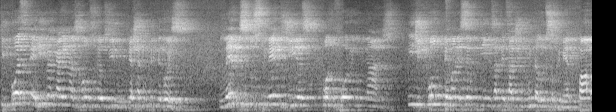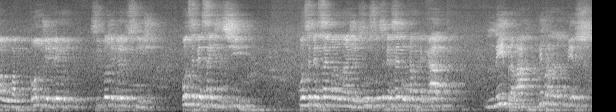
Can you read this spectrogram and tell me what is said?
Que coisa terrível é cair nas mãos dos meus filhos. Fecha com 32. Lembre-se dos primeiros dias, quando foram iluminados, e de como permaneceram firmes, apesar de muita luta e sofrimento. Paulo, o dono de Hebreu, escritor de Hebreu, diz o seguinte: quando você pensar em desistir, quando você pensar em abandonar Jesus, quando você pensar em voltar para o pecado, lembra lá, lembra lá do começo,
